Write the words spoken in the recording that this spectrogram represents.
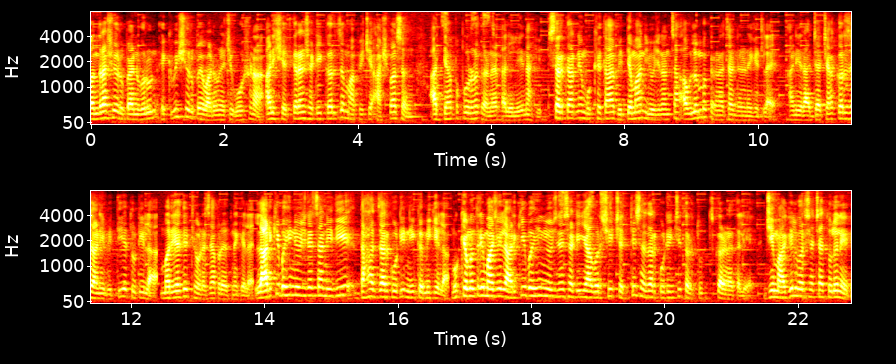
पंधराशे रुपयांवरून एकवीसशे रुपये वाढवण्याची घोषणा आणि शेतकऱ्यांसाठी कर्जमाफीचे आश्वासन अद्याप पूर्ण करण्यात आलेले नाही सरकारने मुख्यतः विद्यमान योजनांचा अवलंब करण्याचा निर्णय घेतलाय आणि राज्याच्या कर्ज आणि वित्तीय तुटीला मर्यादित ठेवण्याचा प्रयत्न केलाय. लाडकी बहीण योजनेचा निधी दहा हजार कोटींनी कमी केला. मुख्यमंत्री माझी लाडकी बहीण योजनेसाठी या यावर्षी छत्तीस हजार कोटींची तरतूद करण्यात आली आहे जी मागील वर्षाच्या तुलनेत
